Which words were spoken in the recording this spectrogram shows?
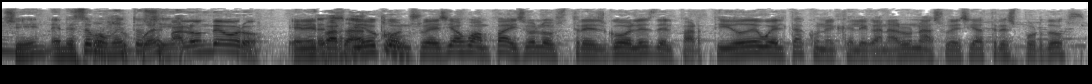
Sí, en este Por momento supuesto. sí. Balón de oro. En el Exacto. partido con Suecia, Juanpa hizo los tres goles del partido de vuelta con el que le ganaron a Suecia 3 por 2.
